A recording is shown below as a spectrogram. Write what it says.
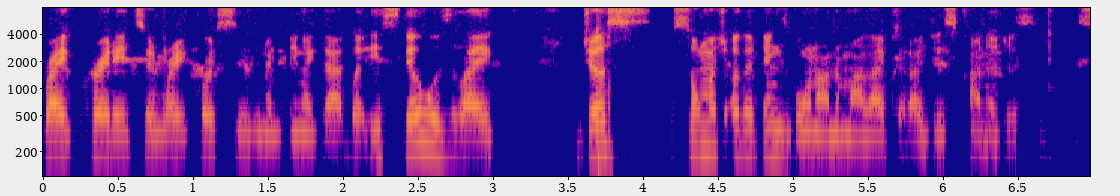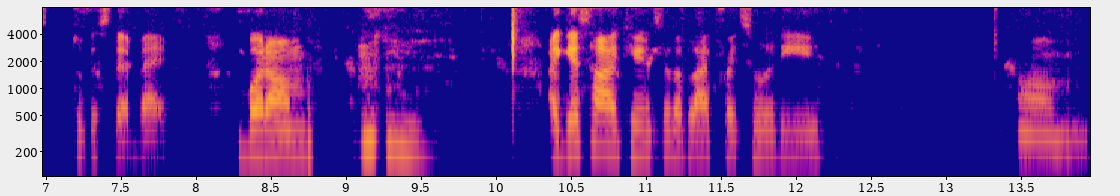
write credits and write courses and everything like that, but it still was like just so much other things going on in my life that I just kind of just took a step back. But um, I guess how I came to the Black fertility um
